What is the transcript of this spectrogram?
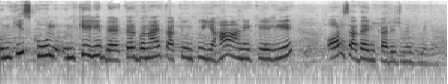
उनकी स्कूल उनके लिए बेहतर बनाएँ ताकि उनको यहाँ आने के लिए और ज़्यादा इनक्रेजमेंट मिले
